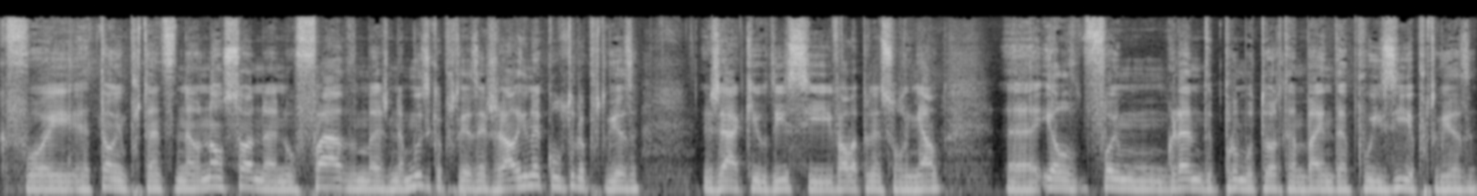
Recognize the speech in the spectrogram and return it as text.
que foi eh, tão importante, não, não só na- no fado, mas na música portuguesa em geral e na cultura portuguesa. Já aqui o disse e vale a pena sublinhá-lo. Eh, ele foi um grande promotor também da poesia portuguesa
